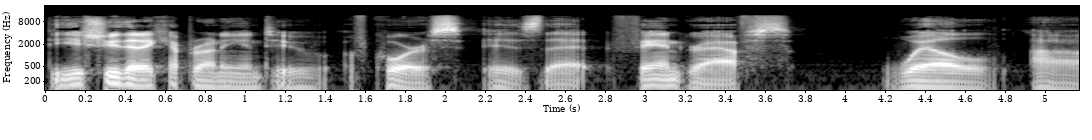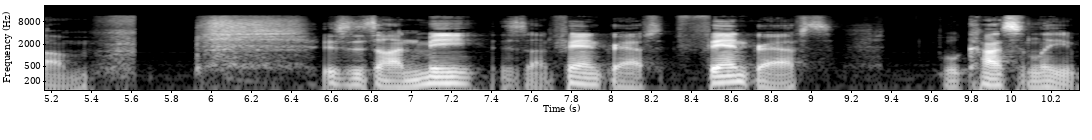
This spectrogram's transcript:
The issue that I kept running into, of course, is that Fangraphs will. Um, this is on me. This is on Fangraphs. Fangraphs will constantly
